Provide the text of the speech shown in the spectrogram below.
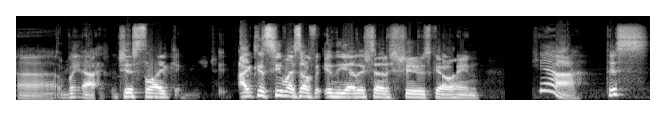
Uh, but yeah, just like I could see myself in the other set of shoes going, yeah, this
